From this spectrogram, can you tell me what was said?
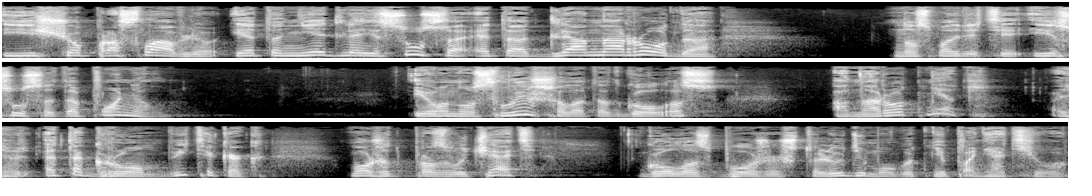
и еще прославлю. И это не для Иисуса, это для народа. Но смотрите, Иисус это понял. И он услышал этот голос, а народ нет. Это гром. Видите, как может прозвучать голос Божий, что люди могут не понять его.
